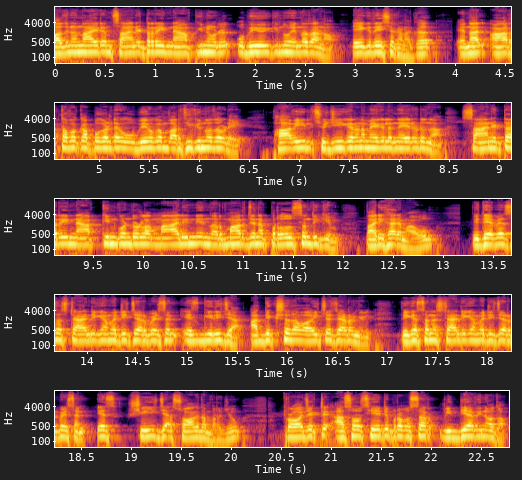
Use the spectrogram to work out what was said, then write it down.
പതിനൊന്നായിരം സാനിറ്ററി നാപ്കിനുകൾ ഉപയോഗിക്കുന്നു എന്നതാണ് ഏകദേശ കണക്ക്. എന്നാൽ ആർത്തവ കപ്പുകളുടെ ഉപയോഗം വർദ്ധിക്കുന്നതോടെ ഭാവിയിൽ ശുചീകരണ മേഖല നേരിടുന്ന സാനിറ്ററി നാപ്കിൻ കൊണ്ടുള്ള മാലിന്യ നിർമ്മാർജന പ്രതിസന്ധിക്കും പരിഹാരമാവും. വിദ്യാഭ്യാസ standing committee chairperson S Girija അധ്യക്ഷത വഹിച്ച ചടങ്ങിൽ വികസന standing committee chairperson S Sheeja സ്വാഗതം പറഞ്ഞു. പ്രോജക്ട് അസോസിയേറ്റ് പ്രൊഫസർ വിദ്യാവിനോദം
